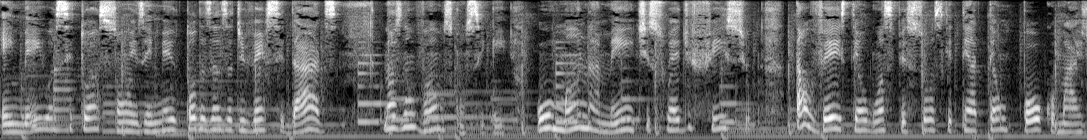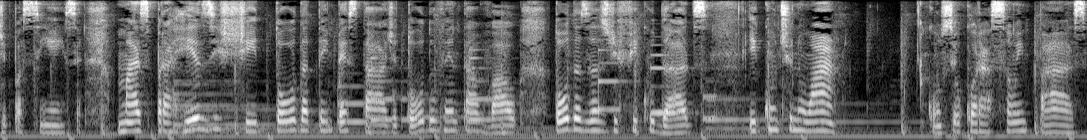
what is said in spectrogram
em meio às situações, em meio a todas as adversidades, nós não vamos conseguir. Humanamente isso é difícil. Talvez tenha algumas pessoas que têm até um pouco mais de paciência, mas para resistir toda a tempestade, todo todo o vendaval, todas as dificuldades e continuar com seu coração em paz,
